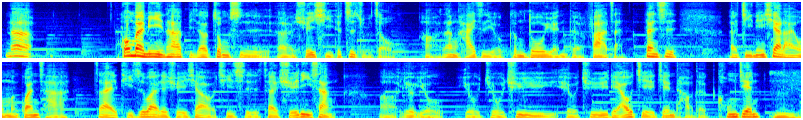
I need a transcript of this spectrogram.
那公办民营它比较重视呃学习的自主轴，好、让孩子有更多元的发展，但是呃几年下来，我们观察在体制外的学校，其实在学历上。啊、有有有有去有去了解检讨的空间，嗯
